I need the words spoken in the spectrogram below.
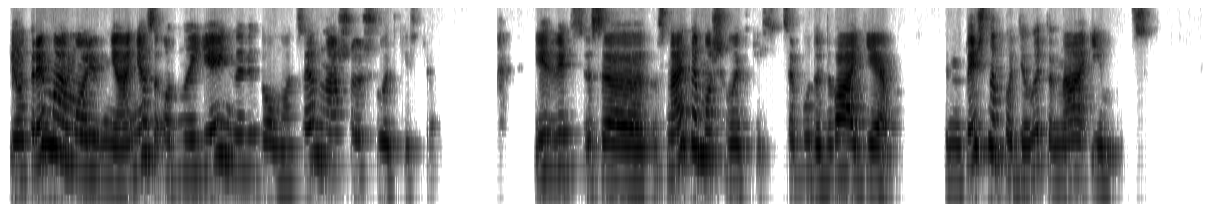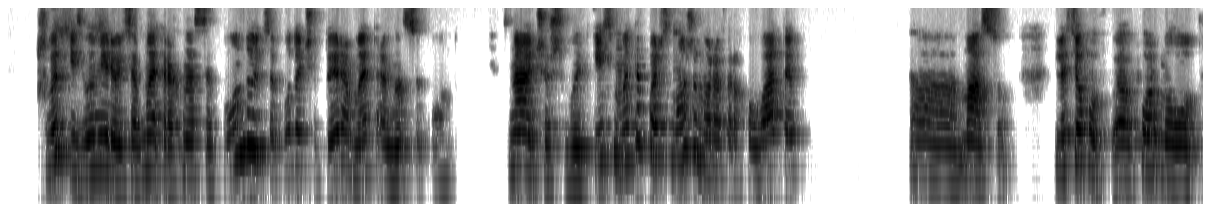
і отримаємо рівняння з однієї невідомої. Це нашою швидкістю. І від, з, знайдемо швидкість. Це буде 2Е кінетично поділити на імпульс. Швидкість вимірюється в метрах на секунду, і це буде 4 метри на секунду. Знаючи швидкість, ми тепер зможемо розрахувати масу. Для цього е, формулу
